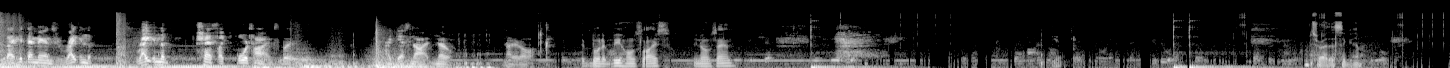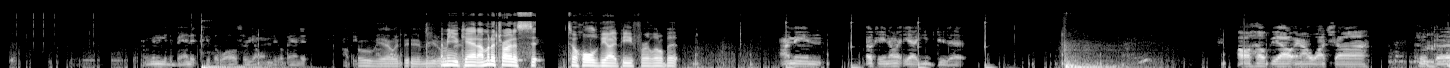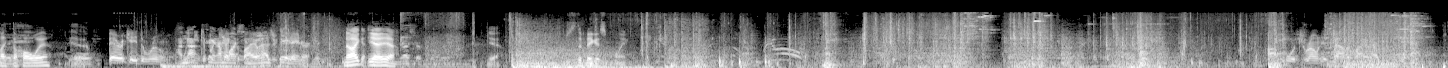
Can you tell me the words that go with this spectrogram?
'cause I hit that man's right in the, right in the chest like four times, but I guess not. No, not at all. It wouldn't be home slice. You know what I'm saying? Try this again. I'm gonna get a bandit to get the walls, or y'all want me to go bandit? I'll be. Oh yeah, we didn't mute. I mean, you open. can. I'm gonna try to sit to hold VIP for a little bit. I mean, okay, you know what? Yeah, you do that. I'll help you out, and I'll watch uh, hookah. Like the hallway. Pool. Barricade the room. I'm we not need to saying protect I'm the biohazard container. stairs, No, I. g- Yeah, yeah. just rush up there. Just the biggest point. Op drone has found a biohazard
